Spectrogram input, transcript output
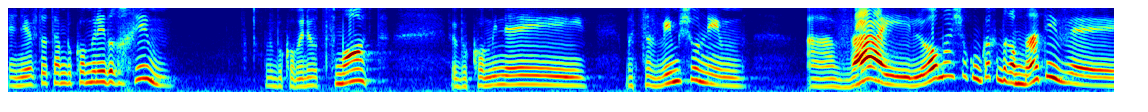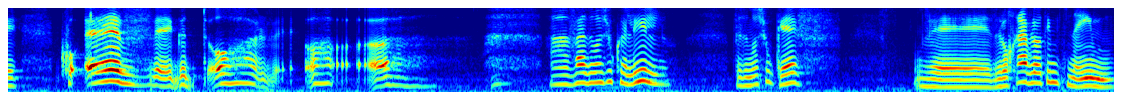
אני אוהבת אותם בכל מיני דרכים, ובכל מיני עוצמות, ובכל מיני מצבים שונים. אהבה היא לא משהו כל כך דרמטי וכואב וגדול. ו... אהבה זה משהו קליל. וזה משהו כיף, וזה לא חייב להיות עם תנאים.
